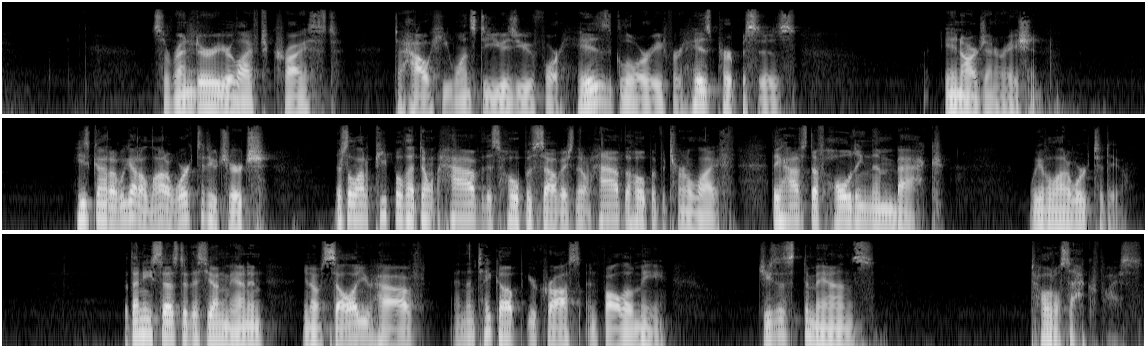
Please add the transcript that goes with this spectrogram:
Surrender your life to Christ, to how he wants to use you for his glory, for his purposes in our generation. He's got a, we got a lot of work to do, church. There's a lot of people that don't have this hope of salvation. They don't have the hope of eternal life. They have stuff holding them back. We have a lot of work to do. But then he says to this young man, and you know, sell all you have, and then take up your cross and follow me. Jesus demands total sacrifice.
